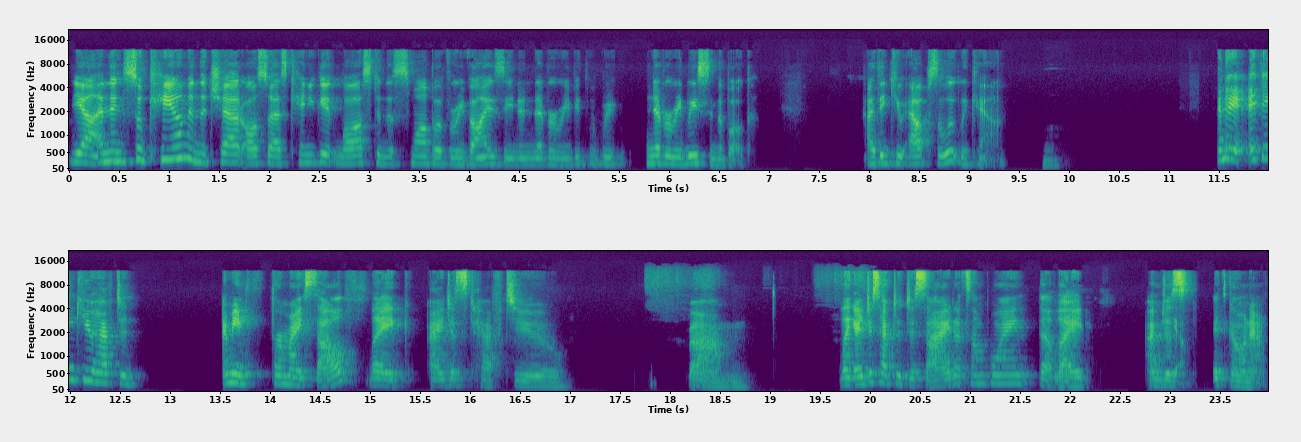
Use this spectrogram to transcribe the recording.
yeah, and then so Cam in the chat also asked, "Can you get lost in the swamp of revising and never re- re- never releasing the book?" I think you absolutely can. And I, I think you have to. I mean, for myself, like I just have to, um, like I just have to decide at some point that like I'm just yeah. it's going out.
